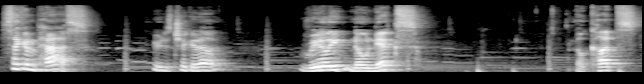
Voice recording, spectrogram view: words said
second pass. Here, just check it out. Really, no nicks, no cuts.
